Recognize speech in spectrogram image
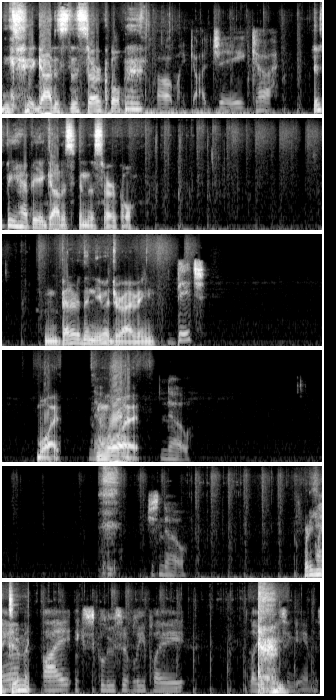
it got us to the circle. Oh my god, Jake. Uh, Just be happy it got us in the circle. Better than you at driving. bitch. What? No. What? No. Just no. What are you I am. doing? I exclusively play like racing games.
